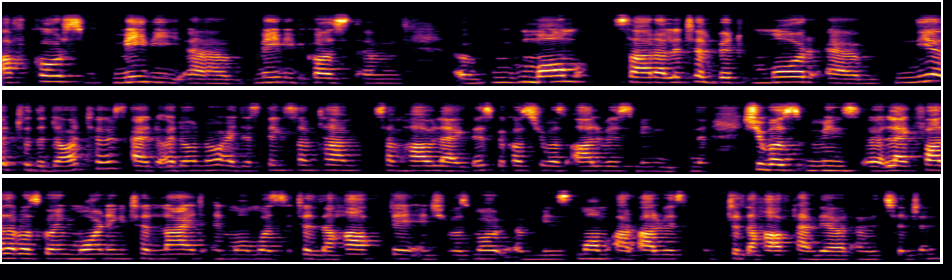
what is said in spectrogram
of course, maybe uh, maybe because um, mom are a little bit more um, near to the daughters. I, I don't know. I just think sometimes somehow like this because she was always mean she was means uh, like father was going morning till night and mom was till the half day and she was more uh, means mom are always till the half time they are with children.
